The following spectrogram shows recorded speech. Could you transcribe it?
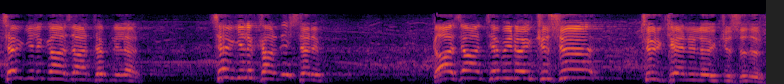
Sevgili Gaziantep'liler, sevgili kardeşlerim, Gaziantep'in öyküsü Türkiye'nin öyküsüdür.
